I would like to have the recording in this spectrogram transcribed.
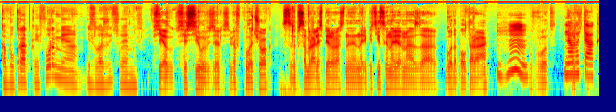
каб у краткай форме изложить свои мысли все, все силы взяли себя в кулачок. С- Собрались первый раз на, на репетиции, наверное, за года полтора. угу. Вот. Нават так.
